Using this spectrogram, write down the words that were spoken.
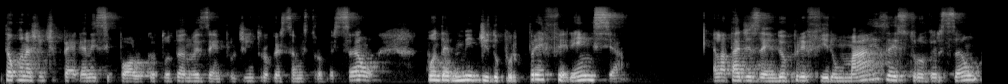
Então, quando a gente pega nesse polo que eu estou dando exemplo de introversão e extroversão, quando é medido por preferência, ela está dizendo eu prefiro mais a extroversão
